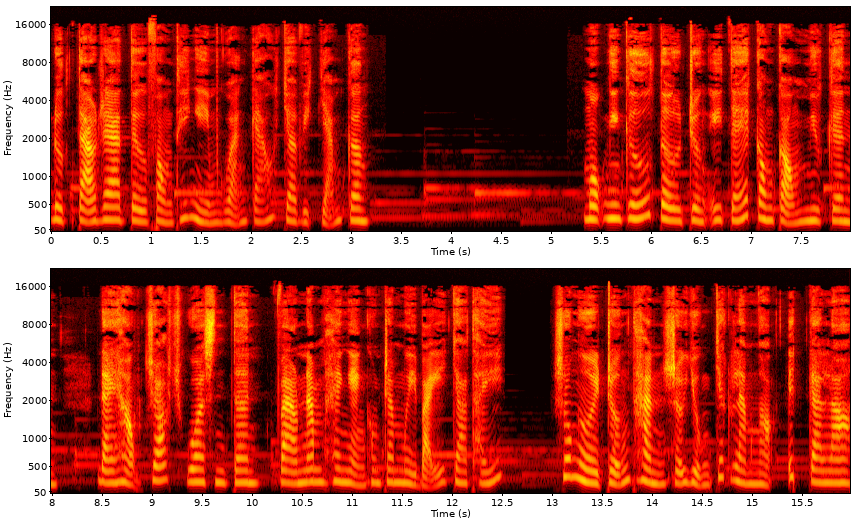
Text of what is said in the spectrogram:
được tạo ra từ phòng thí nghiệm quảng cáo cho việc giảm cân. Một nghiên cứu từ trường y tế công cộng Milken, Đại học George Washington vào năm 2017 cho thấy số người trưởng thành sử dụng chất làm ngọt ít calo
